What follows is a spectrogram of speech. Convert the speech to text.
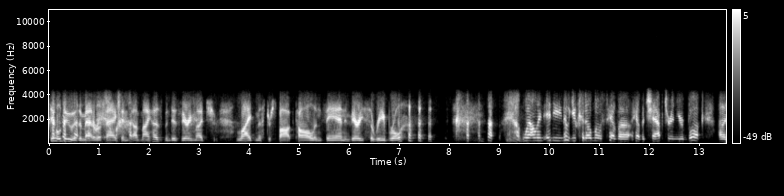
Still do, as a matter of fact. And uh, my husband is very much like Mr. Spock, tall and thin and very cerebral. well, and, and you know, you could almost have a have a chapter in your book, uh,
